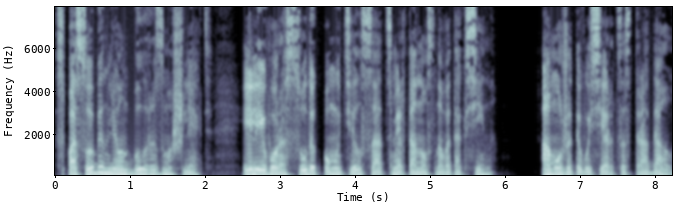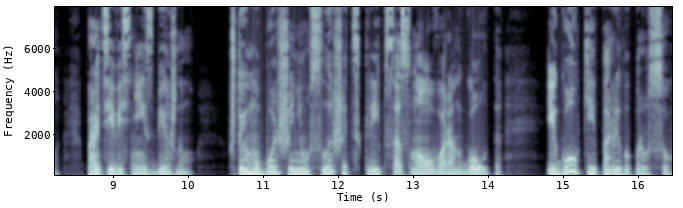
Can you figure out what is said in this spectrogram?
способен ли он был размышлять, или его рассудок помутился от смертоносного токсина, а может, его сердце страдало, противясь неизбежному, что ему больше не услышать скрип соснового рангоута и гулкие порывы парусов,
